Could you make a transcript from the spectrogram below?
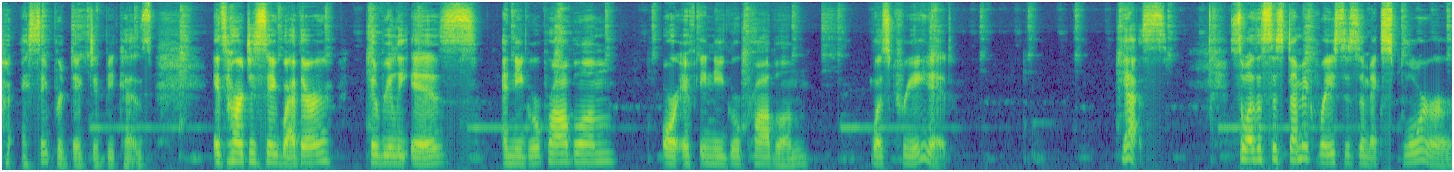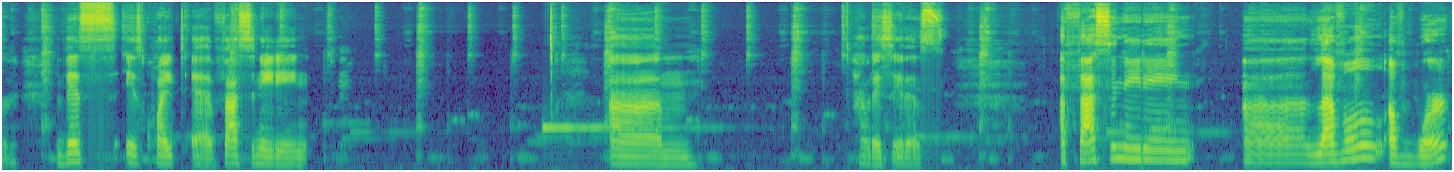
I say predicted because it's hard to say whether there really is a Negro problem or if a Negro problem was created. Yes. So, as a systemic racism explorer, this is quite a fascinating um, how would I say this? A fascinating uh, level of work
